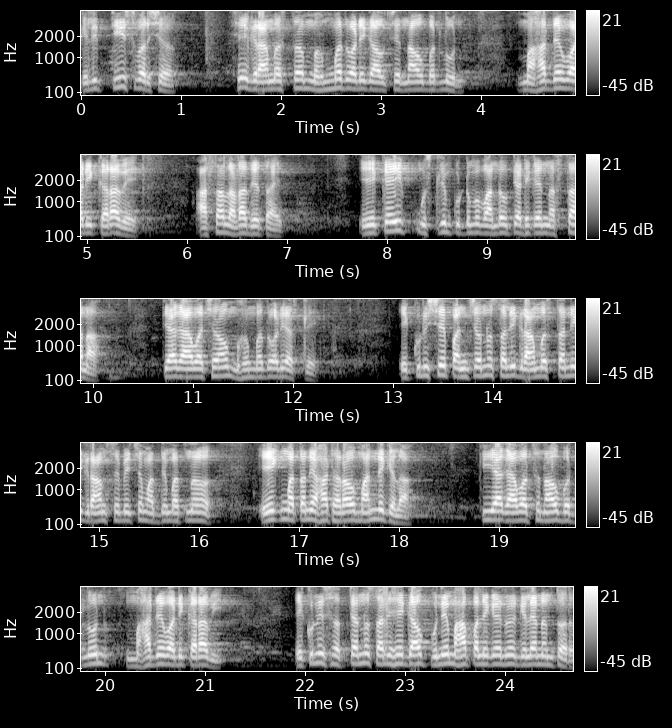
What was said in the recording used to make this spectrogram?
गेली तीस वर्ष हे ग्रामस्थ महम्मदवाडी गावचे नाव बदलून महादेववाडी करावे असा लढा देत आहेत. एकही मुस्लिम कुटुंब बांधव त्या ठिकाणी नसताना त्या गावाचे नाव महम्मदवाडी असले. एकोणीसशे पंच्याण्णव साली ग्रामस्थांनी ग्रामसभेच्या माध्यमातून एकमताने हा ठराव मान्य केला की या गावाचं नाव बदलून महादेववाडी करावी. एकोणीसशे सत्त्याण्णव साली हे गाव पुणे महापालिकेनं गेल्यानंतर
